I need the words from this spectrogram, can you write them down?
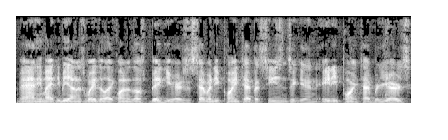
man, he might be on his way to like one of those big years, 70 point type of seasons again, 80 point type of years.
